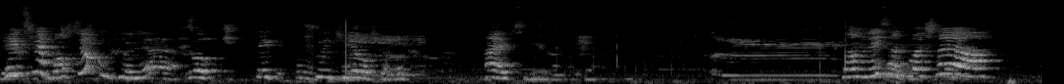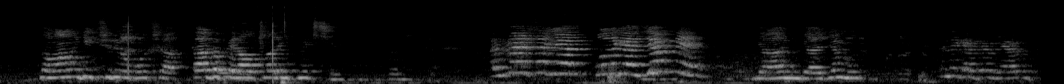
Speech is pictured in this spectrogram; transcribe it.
Hepsine basıyor mu şöyle? Yok. Tek şu ikiye basıyorum. Ha kanka. Tamam neyse hadi başla ya. Zamanı geçiriyor boşa. Kanka penaltılara gitmek için. Ömer sen yarın futbola gelecek mi? Yarın geleceğim? Ben de geleceğim yarın.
